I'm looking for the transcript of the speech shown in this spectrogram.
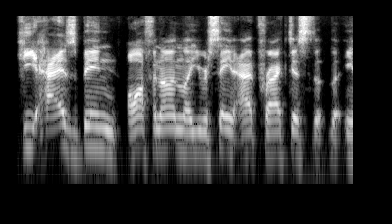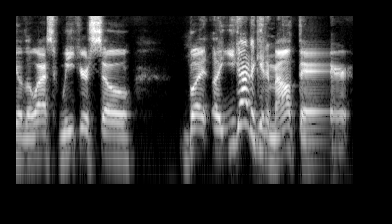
he has been off and on like you were saying at practice the, the, you know the last week or so. But like you got to get him out there.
